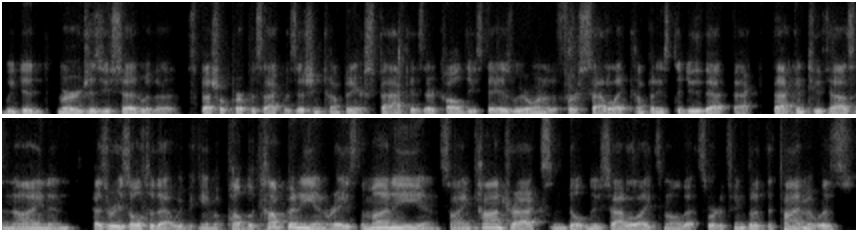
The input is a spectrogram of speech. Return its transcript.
We did merge, as you said, with a special purpose acquisition company or SPAC, as they're called these days. We were one of the first satellite companies to do that back back in 2009. And as a result of that, we became a public company and raised the money and signed contracts and built new satellites and all that sort of thing. But at the time, it was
